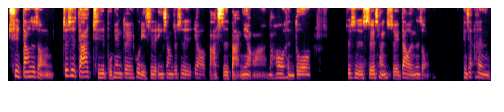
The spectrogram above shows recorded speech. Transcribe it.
去当这种，就是大家其实普遍对护理师的印象就是要把屎把尿啊，然后很多就是随传随到的那种，很像很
